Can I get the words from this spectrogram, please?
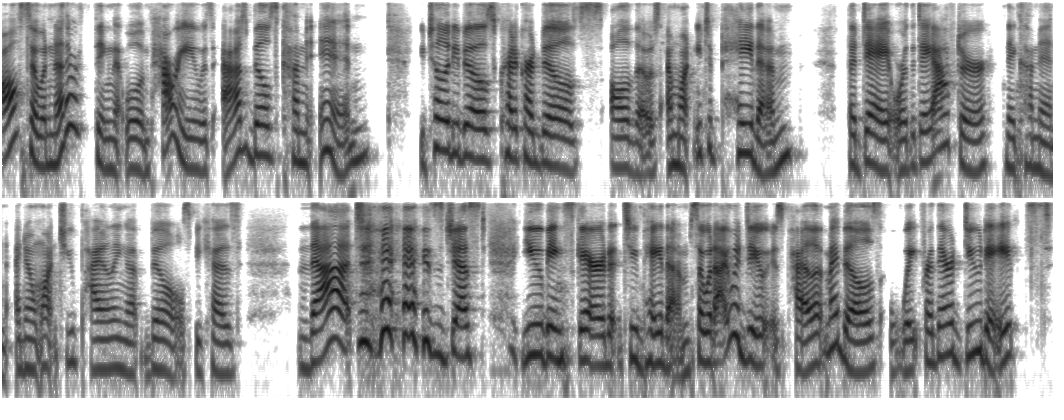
also, another thing that will empower you is as bills come in, utility bills, credit card bills, all of those, I want you to pay them the day or the day after they come in. I don't want you piling up bills because that is just you being scared to pay them. So, what I would do is pile up my bills, wait for their due dates,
